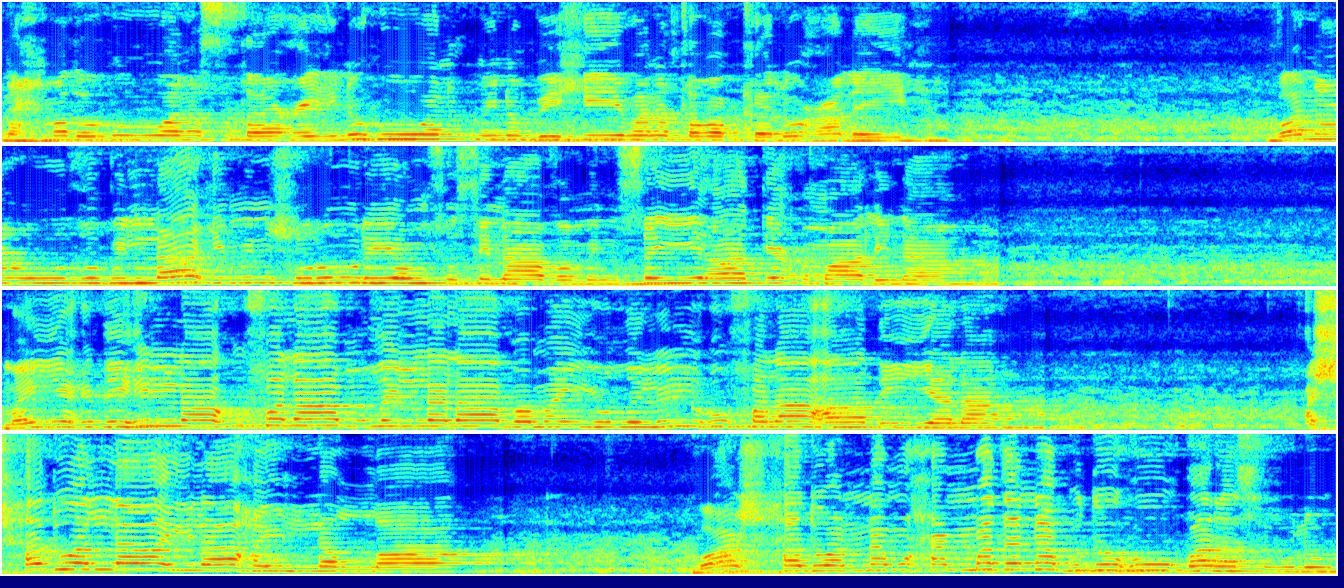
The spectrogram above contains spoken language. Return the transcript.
نحمده ونستعينه ونؤمن به ونتوكل عليه. ونعوذ بالله من شرور أنفسنا ومن سيئات أعمالنا. من يهده الله فلا مضل له ومن يضلله فلا هادي له. أشهد أن لا إله إلا الله. وأشهد أن محمدا عبده ورسوله.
